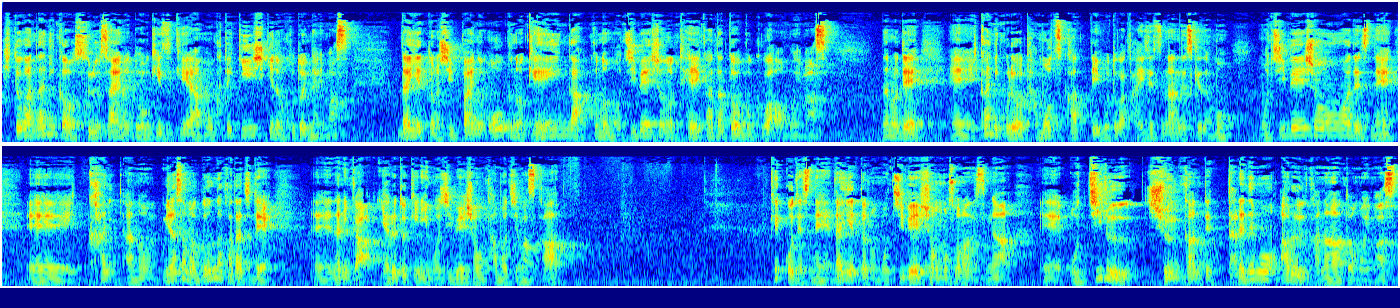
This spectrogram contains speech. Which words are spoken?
人が何かをする際の動機づけや目的意識のことになります。ダイエットの失敗の多くの原因がこのモチベーションの低下だと僕は思います。なので、えー、いかにこれを保つかっていうことが大切なんですけどもモチベーションはですね、えー、いかにあの皆様どんな形で、えー、何かやるときにモチベーションを保ちますか？結構ですねダイエットのモチベーションもそうなんですが、えー、落ちる瞬間って誰でもあるかなと思います。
